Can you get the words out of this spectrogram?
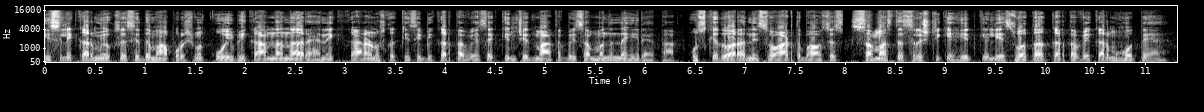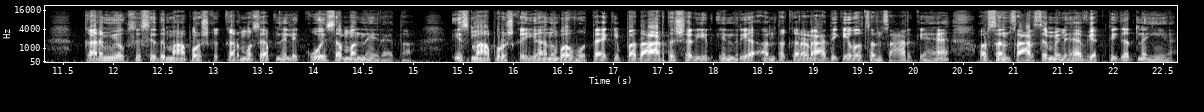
इसलिए कर्मयोग से सिद्ध महापुरुष में कोई भी कामना न रहने के कारण उसका किसी भी कर्तव्य से किंचित मात्र भी संबंध नहीं रहता। उसके द्वारा निस्वार्थ भाव से समस्त सृष्टि के हित के लिए स्वतः कर्तव्य कर्म होते हैं। कर्मयोग से सिद्ध महापुरुष का कर्मों से अपने लिए कोई संबंध नहीं रहता। इस महापुरुष का यह अनुभव होता है कि पदार्थ, शरीर, इंद्रिय, अंतकरण आदि केवल संसार के हैं और संसार से मिले हैं व्यक्तिगत नहीं है।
